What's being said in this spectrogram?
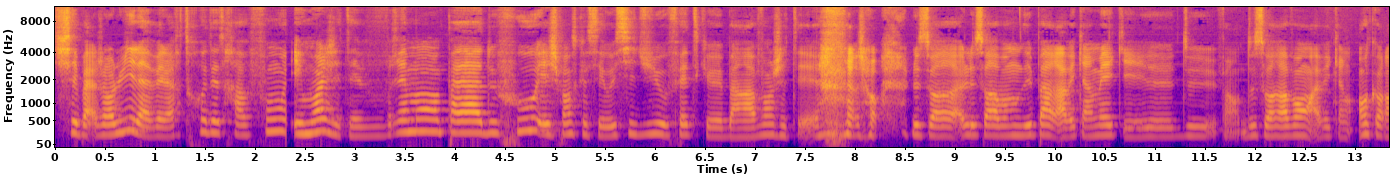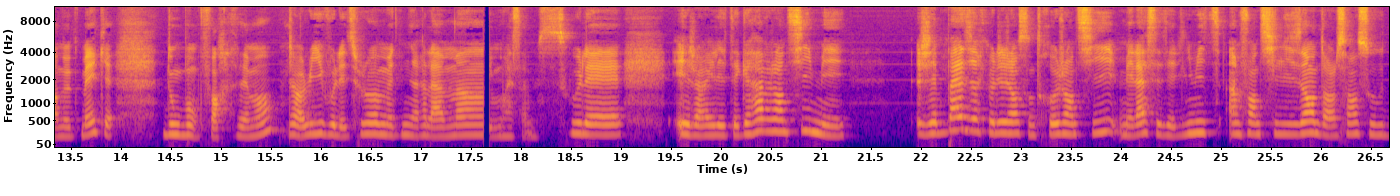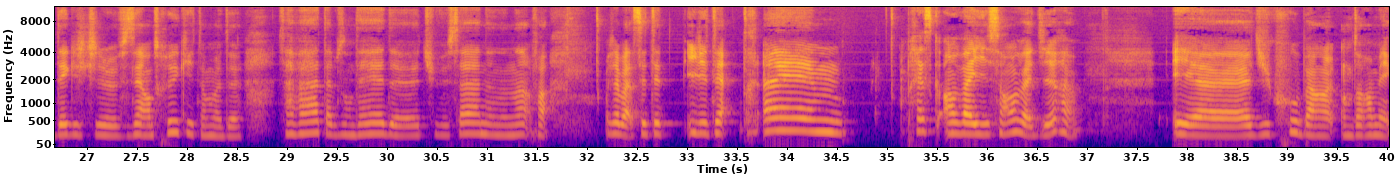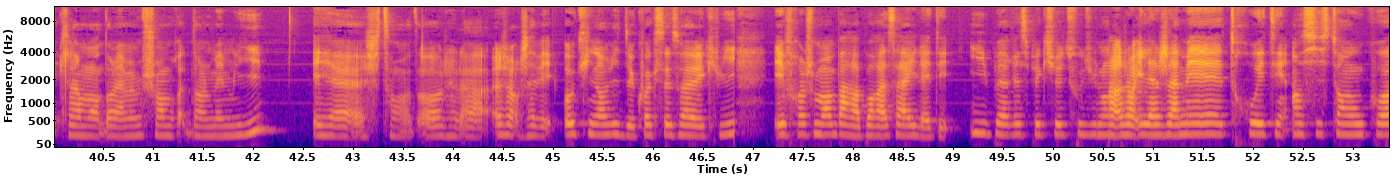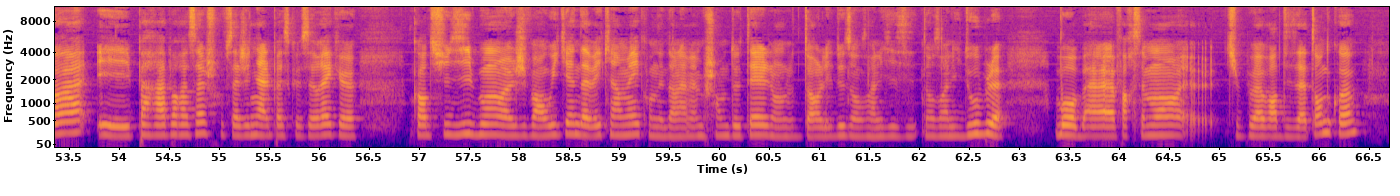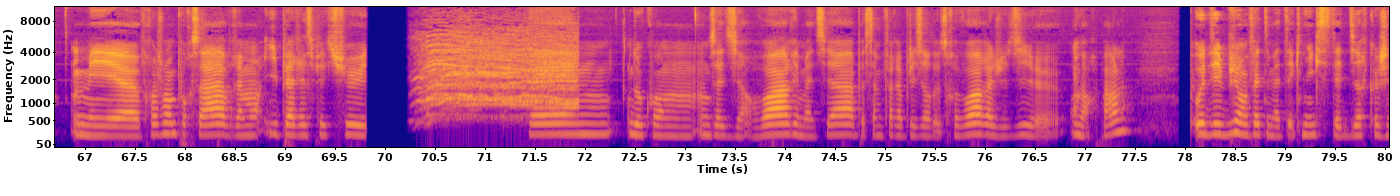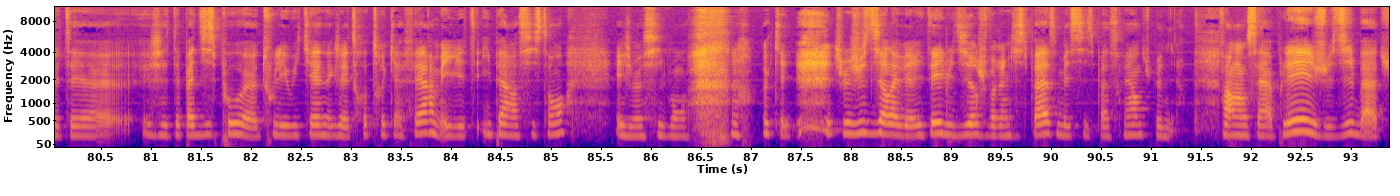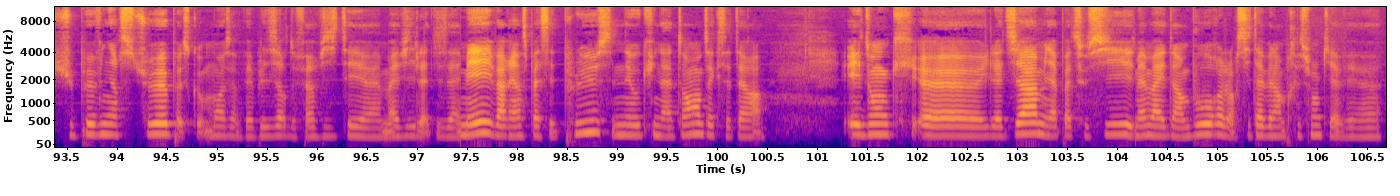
Je sais pas, genre lui il avait l'air trop d'être à fond et moi j'étais vraiment pas de fou et je pense que c'est aussi dû au fait que ben avant j'étais genre le soir avant mon départ avec un mec et euh, deux enfin deux soirs avant avec encore un autre mec. Donc bon forcément. Genre lui il voulait toujours me tenir la main et moi ça me saoulait. Et genre il était grave gentil mais J'aime pas dire que les gens sont trop gentils, mais là c'était limite infantilisant dans le sens où dès que je faisais un truc, il était en mode ça va, t'as besoin d'aide, euh, tu veux ça, non. Enfin, je sais pas, c'était, il était très presque envahissant, on va dire. Et euh, du coup, ben, on dormait clairement dans la même chambre, dans le même lit. Et euh, j'étais en mode, oh là là, genre j'avais aucune envie de quoi que ce soit avec lui. Et franchement, par rapport à ça, il a été hyper respectueux tout du long. Genre, il a jamais trop été insistant ou quoi. Et par rapport à ça, je trouve ça génial parce que c'est vrai que quand tu dis, bon, euh, je vais en week-end avec un mec, on est dans la même chambre d'hôtel, on dort les deux dans un lit, dans un lit double, bon, bah forcément, euh, tu peux avoir des attentes, quoi. Mais euh, franchement, pour ça, vraiment hyper respectueux. Donc on, on s'est dit au revoir, il m'a dit ah bah ça me ferait plaisir de te revoir et je lui ai dit on en reparle. Au début, en fait, ma technique, c'était de dire que j'étais euh, pas dispo euh, tous les week-ends et que j'avais trop de trucs à faire, mais il était hyper insistant. Et je me suis dit, bon, ok, je vais juste dire la vérité, lui dire, je veux rien qui se passe, mais s'il se passe rien, tu peux venir. Enfin, on s'est appelé et je lui ai dit, bah, tu peux venir si tu veux, parce que moi, ça me fait plaisir de faire visiter euh, ma ville à des amis. Mais il va rien se passer de plus, n'est aucune attente, etc. Et donc, il a dit, ah, mais il n'y a pas de souci. Même à Édimbourg, genre, si t'avais l'impression qu'il y avait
